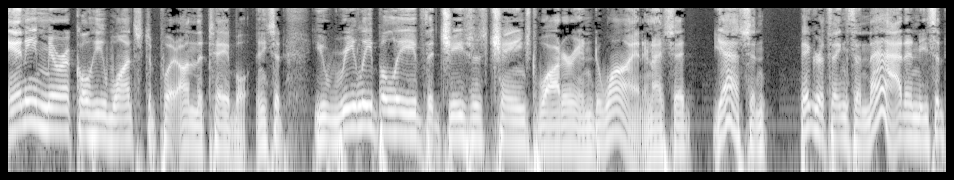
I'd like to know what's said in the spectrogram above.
any miracle he wants to put on the table. And he said, "You really believe that Jesus changed water into wine?" And I said, "Yes." And bigger things than that. And he said,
